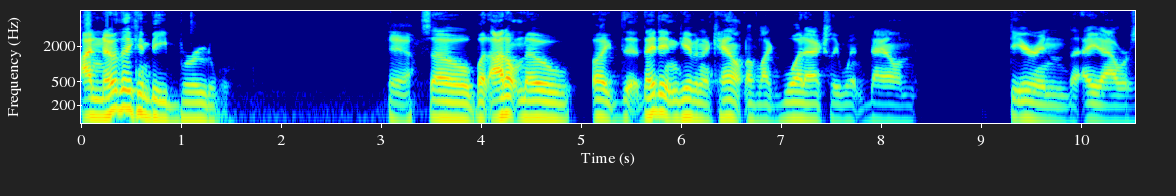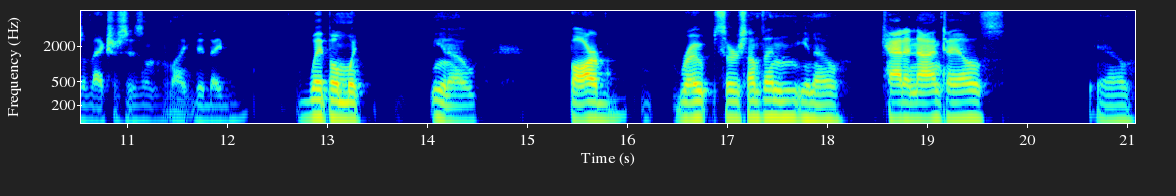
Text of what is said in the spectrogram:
I know they can be brutal yeah. So, but I don't know. Like th- they didn't give an account of like what actually went down during the eight hours of exorcism. Like, did they whip them with, you know, barb ropes or something? You know, cat and nine tails. You know,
